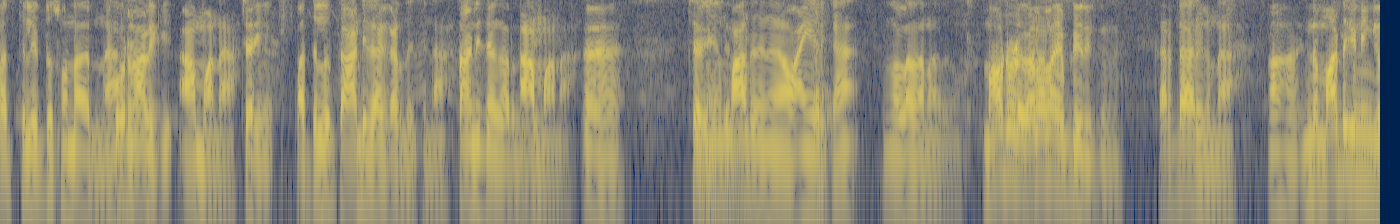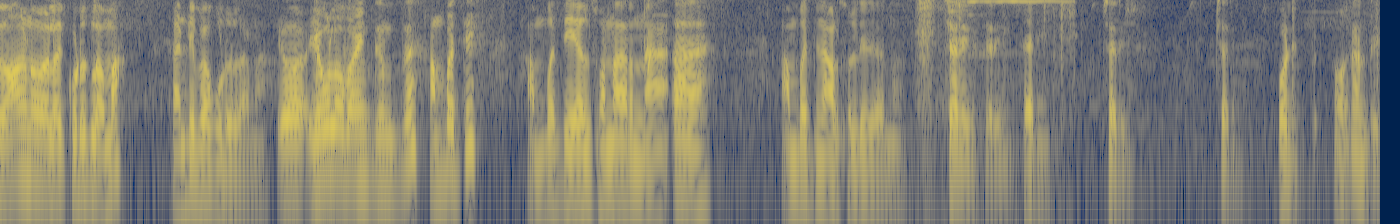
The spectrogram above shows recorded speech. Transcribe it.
பத்து லிட்டர் சொன்னாருண்ணா. ஒரு நாளைக்கு? ஆமாண்ணா. சரிங்க. பத்து லிட்டர் தாண்டி தான் கறந்துச்சுண்ணா. தாண்டி தான் கறந்து ஆமாண்ணா. சரிங்க சரி. மாடு நான் வாங்கியிருக்கேன். நல்லா தானே இருக்கும். மாட்டோட விலைலாம் எப்படி இருக்குங்க? கரெக்டாக இருக்குண்ணா. இந்த மாட்டுக்கு நீங்கள் வாங்கின விலை கொடுக்கலாமா? கண்டிப்பாக கொடுக்கலாண்ணா. எவ்வ- எவ்வளோ வாங்கிக்கிறது ஐம்பத்தி? ஐம்பத்தி ஏழு சொன்னாருண்ணா. ஆ. ஐம்பத்தி நாலு சொல்லியிருக்காருண்ணா. சரிங்க சரிங்க. சரிங்க. சரிங்க சரிங்க ஓட்டிட்டு நன்றி.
